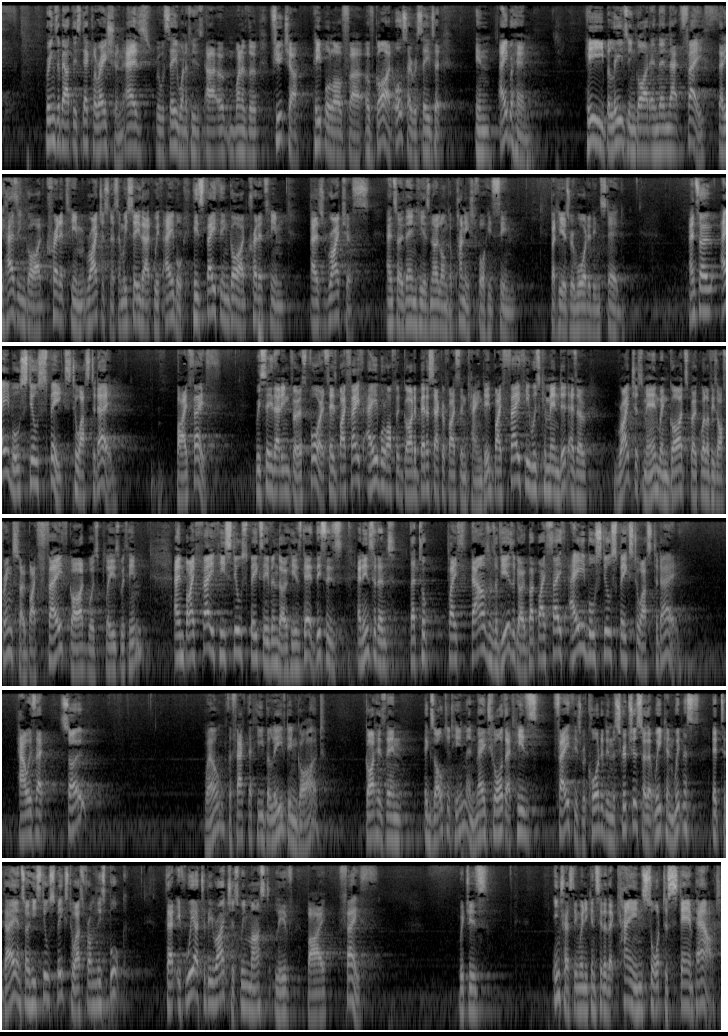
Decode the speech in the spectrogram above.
brings about this declaration, as we will see one of his, uh, one of the future people of, uh, of God also receives it in Abraham. He believes in God and then that faith that he has in God credits him righteousness. And we see that with Abel. His faith in God credits him as righteous. And so then he is no longer punished for his sin, but he is rewarded instead. And so Abel still speaks to us today by faith. We see that in verse 4. It says, By faith Abel offered God a better sacrifice than Cain did. By faith he was commended as a righteous man when God spoke well of his offerings. So by faith God was pleased with him. And by faith, he still speaks even though he is dead. This is an incident that took place thousands of years ago, but by faith, Abel still speaks to us today. How is that so? Well, the fact that he believed in God, God has then exalted him and made sure that his faith is recorded in the scriptures so that we can witness it today. And so he still speaks to us from this book that if we are to be righteous, we must live by faith. Which is interesting when you consider that Cain sought to stamp out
